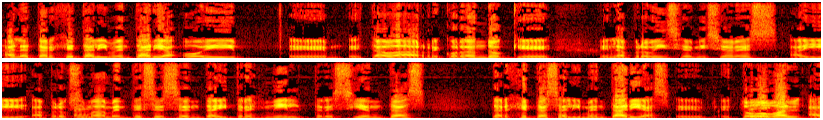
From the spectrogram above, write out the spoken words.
a la tarjeta alimentaria. Hoy eh, estaba recordando que en la provincia de Misiones hay aproximadamente 63.300 tarjetas alimentarias. Eh, todo sí. va a,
